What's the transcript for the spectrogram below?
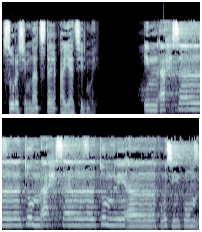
Сура 17, аят 7. إن أحسنتم أحسنتم لأنفسكم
